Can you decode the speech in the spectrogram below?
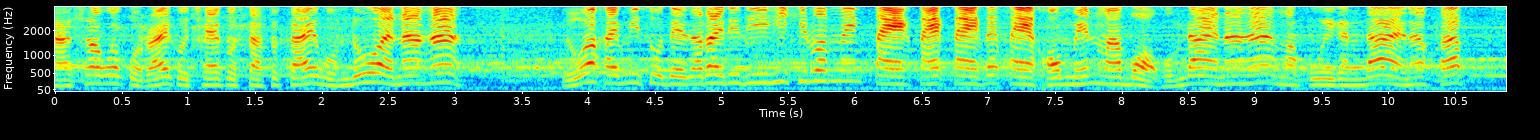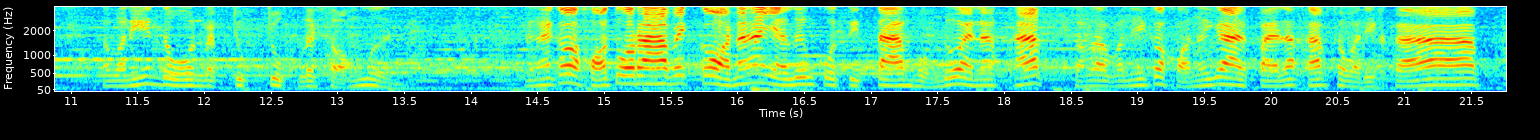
หากชอบก็กดไลค์กดแชร์กด subscribe ผมด้วยนะฮะหรือว่าใครมีสูตรเด็ดอะไรดีๆ ที่คิดว่าแม่งแตกแตกแตกแตกแตกคอมเมนต์มาบอกผมได้นะฮะ มาคุยกันได้นะครับแต่วันนี้โดนแบบจุกๆเลยสองหมื่นยังไงก็ขอตัวลาไปก่อนนะฮะ อย่าลืมกดติดตามผมด้วยนะครับสำหรับวันนี้ก็ขออนุญาตไปแล้วครับ สวัสดีครับ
